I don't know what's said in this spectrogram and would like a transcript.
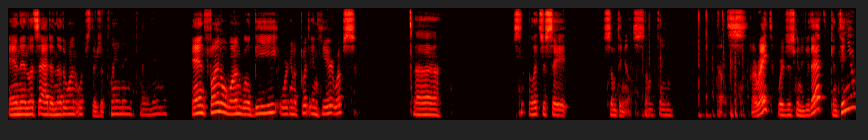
And then let's add another one. Whoops there's a planning planning. And final one will be we're going to put in here whoops. Uh let's just say something else something else. All right we're just going to do that. Continue.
